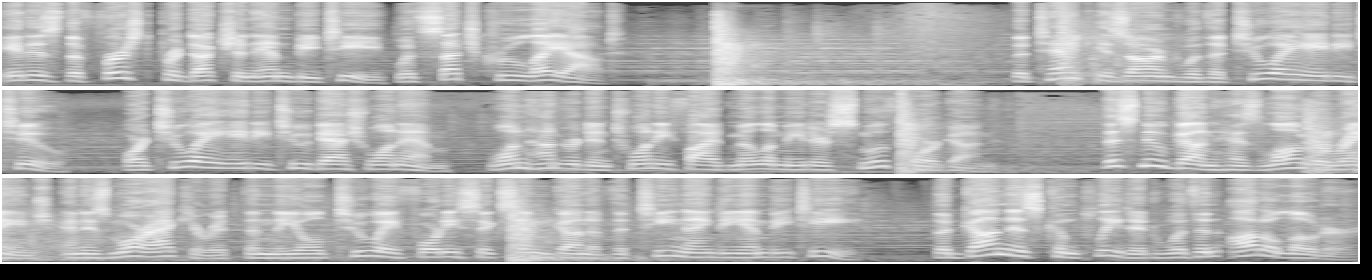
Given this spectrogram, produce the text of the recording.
It is the first production MBT with such crew layout. The tank is armed with a 2A82, or 2A82-1M, 125mm smoothbore gun, this new gun has longer range and is more accurate than the old 2A46M gun of the T90 MBT. The gun is completed with an autoloader.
